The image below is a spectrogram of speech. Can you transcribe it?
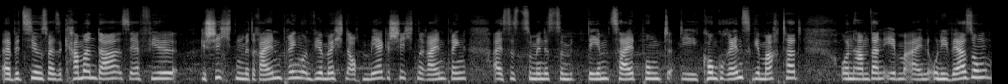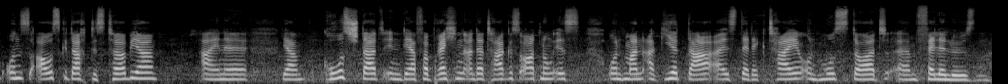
äh, beziehungsweise kann man da sehr viel Geschichten mit reinbringen und wir möchten auch mehr Geschichten reinbringen, als es zumindest zu dem Zeitpunkt die Konkurrenz gemacht hat und haben dann eben ein Universum uns ausgedacht, Disturbia, eine ja, Großstadt, in der Verbrechen an der Tagesordnung ist und man agiert da als Detektei und muss dort ähm, Fälle lösen.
